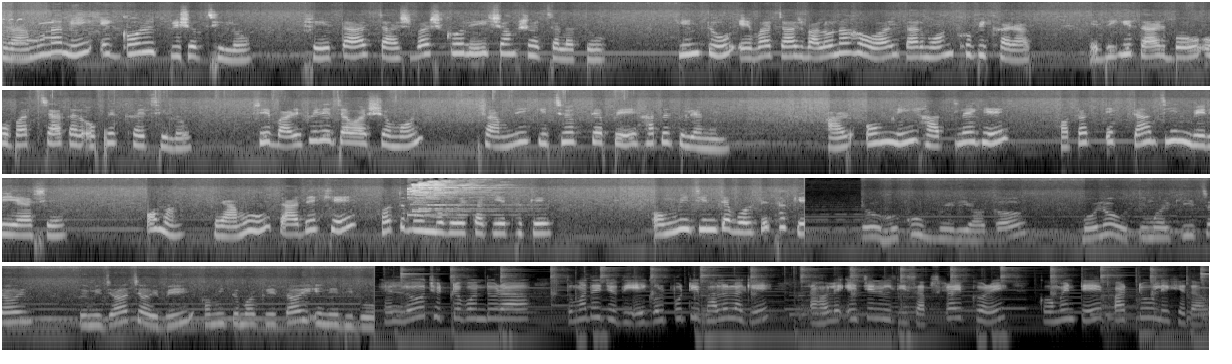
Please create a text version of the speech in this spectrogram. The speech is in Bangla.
রামু নামে এক গরিব কৃষক ছিল। সে তার চাষবাস করেই সংসার চালাতো। কিন্তু এবার চাষ ভালো না হওয়ায় তার মন খুবই খারাপ। এদিকে তার বউ ও বাচ্চা তার অপেক্ষায় ছিল। সে বাড়ি ফিরে যাওয়ার সময় সামনে কিছু একটা পেয়ে হাতে তুলে নেয়। আর অমনি হাত লেগে হঠাৎ একটা জিন বেরিয়ে আসে। ওমা, রামু তা দেখে হতভম্ব হয়ে তাকিয়ে থাকে। অমনি জিনটা বলতে থাকে তো হুকুম মেরি আকা বলো তোমার কি চাই? তুমি যা চাইবে আমি তোমাকে তাই এনে দিব। হ্যালো ছোট্ট বন্ধুরা। তোমাদের যদি এই গল্পটি ভালো লাগে তাহলে এই চ্যানেলটি সাবস্ক্রাইব করে কমেন্টে পার্ট টু লিখে দাও।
